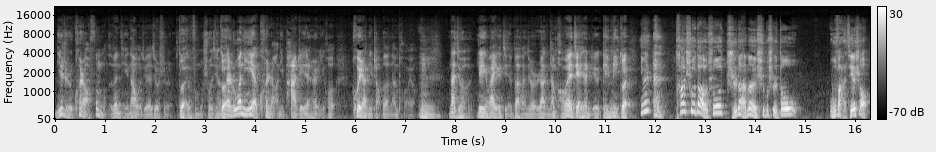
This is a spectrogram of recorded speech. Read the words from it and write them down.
你只是困扰父母的问题，那我觉得就是对跟父母说清楚。但如果你也困扰，你怕这件事儿以后会让你找不到男朋友，嗯，那就另外一个解决办法就是让你男朋友也见一下你这个 gay 蜜。对，因为 他说到说直男们是不是都无法接受？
